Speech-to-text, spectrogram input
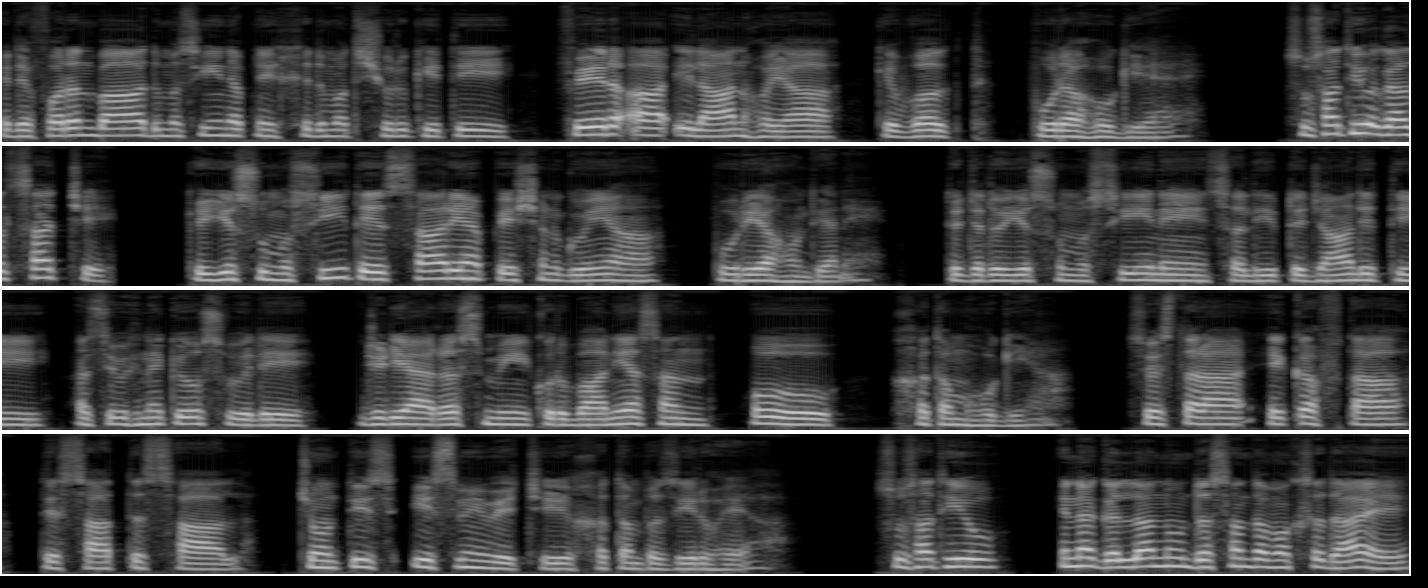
ਇਹਦੇ ਫੌਰਨ ਬਾਅਦ ਮਸੀਹ ਨੇ ਆਪਣੀ ਖਿਦਮਤ ਸ਼ੁਰੂ ਕੀਤੀ, ਫਿਰ ਆ ਐਲਾਨ ਹੋਇਆ ਕਿ ਵਕਤ ਪੂਰਾ ਹੋ ਗਿਆ ਹੈ। ਸੋ ਸਾਥੀਓ ਗੱਲ ਸੱਚ ਹੈ ਕਿ ਯਿਸੂ ਮਸੀਹ ਤੇ ਸਾਰੀਆਂ ਪੇਸ਼ਨਗੋਈਆਂ ਪੂਰੀਆਂ ਹੁੰਦੀਆਂ ਨੇ। ਤੇ ਜਦੋਂ ਯਿਸੂ ਮਸੀਹ ਨੇ ਸਲੀਬ ਤੇ ਜਾਨ ਦਿੱਤੀ, ਅਸੀਂ ਵਿਖਨੇ ਕਿ ਉਸ ਵੇਲੇ ਜਿਹੜੀਆਂ ਰਸਮੀ ਕੁਰਬਾਨੀਆਂ ਸਨ, ਉਹ ਖਤਮ ਹੋ ਗਈਆਂ। ਸੋ ਇਸ ਤਰ੍ਹਾਂ ਇੱਕ ਹਫਤਾ ਤੇ 7 ਸਾਲ 34 ਈਸਵੀ ਵਿੱਚ ਖਤਮ ਪਜ਼ੀਰ ਹੋਇਆ। ਸੋ ਸਾਥੀਓ, ਇਹਨਾਂ ਗੱਲਾਂ ਨੂੰ ਦੱਸਣ ਦਾ ਮਕਸਦ ਆ ਹੈ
